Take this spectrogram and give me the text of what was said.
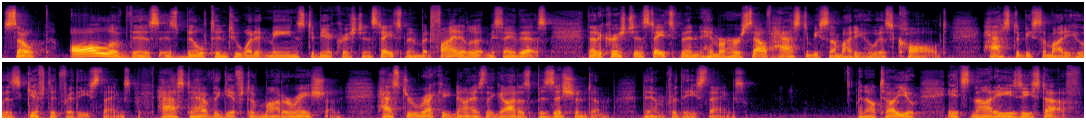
So all of this is built into what it means to be a Christian statesman. But finally, let me say this that a Christian statesman, him or herself, has to be somebody who is called, has to be somebody who is gifted for these things, has to have the gift of moderation, has to recognize that God has positioned them, them for these things. And I'll tell you, it's not easy stuff.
